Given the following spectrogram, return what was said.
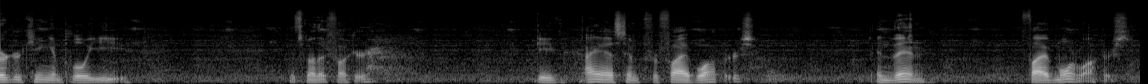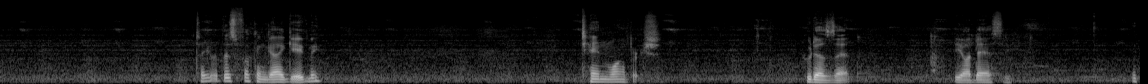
Burger King employee. This motherfucker gave I asked him for five whoppers. And then five more whoppers. Tell you what this fucking guy gave me? Ten whoppers. Who does that? The audacity.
